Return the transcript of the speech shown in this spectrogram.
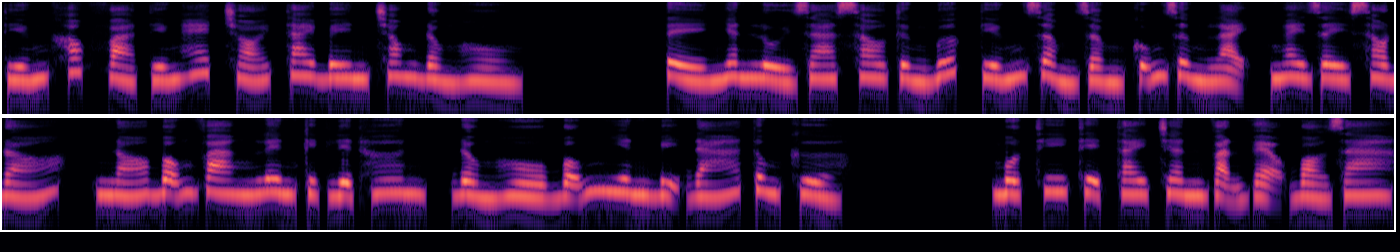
tiếng khóc và tiếng hét chói tai bên trong đồng hồ. Tề nhân lùi ra sau từng bước tiếng rầm rầm cũng dừng lại, ngay giây sau đó, nó bỗng vang lên kịch liệt hơn, đồng hồ bỗng nhiên bị đá tung cửa. Một thi thể tay chân vặn vẹo bò ra,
